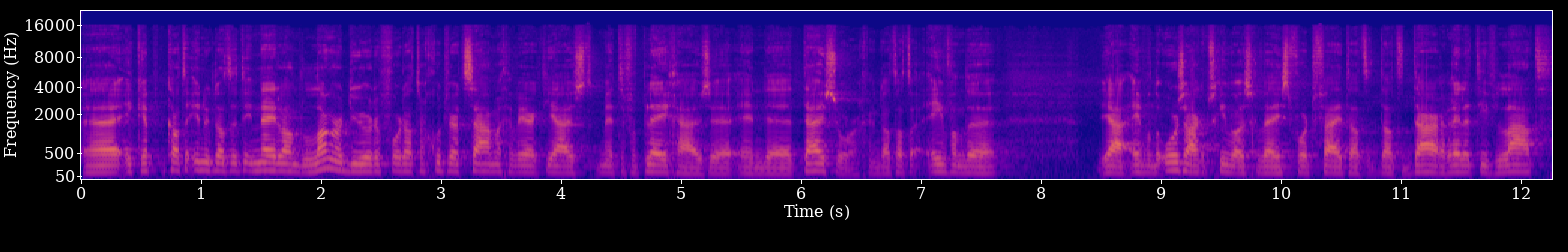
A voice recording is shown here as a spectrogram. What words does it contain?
Uh, ik, heb, ik had de indruk dat het in Nederland langer duurde voordat er goed werd samengewerkt, juist met de verpleeghuizen en de thuiszorg. En dat dat een van de, ja, een van de oorzaken misschien wel is geweest voor het feit dat, dat daar relatief laat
